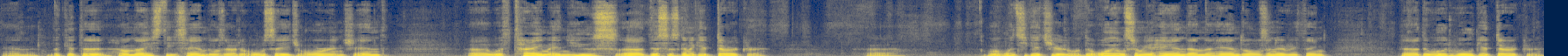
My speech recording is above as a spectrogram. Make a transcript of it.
And look at the how nice these handles are, the Osage Orange. And with time and use, this is going to get darker once you get your the oils from your hand on the handles and everything, uh, the wood will get darker.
